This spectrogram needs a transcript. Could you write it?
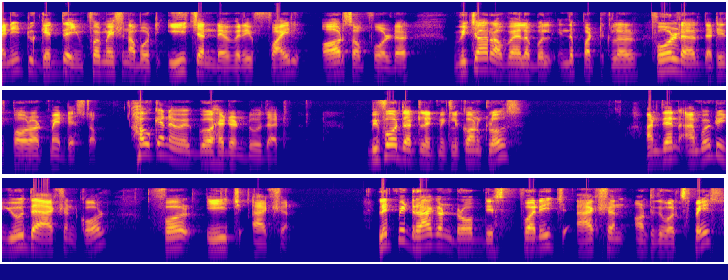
i need to get the information about each and every file or subfolder which are available in the particular folder that is power automate desktop. How can i go ahead and do that before that, let me click on close. And then I'm going to use the action called for each action. Let me drag and drop this for each action onto the workspace.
